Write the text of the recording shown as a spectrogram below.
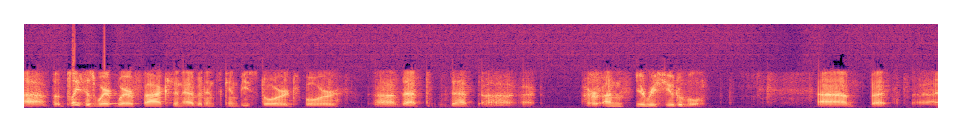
uh, the places where, where facts and evidence can be stored for uh, that that uh, are un- irrefutable. Uh, but uh,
